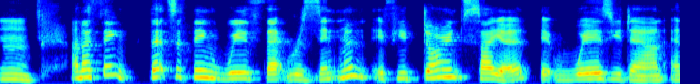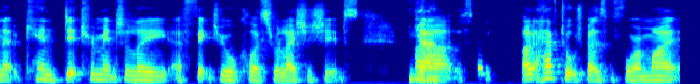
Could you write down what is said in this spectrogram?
Mm. And I think that's the thing with that resentment. If you don't say it, it wears you down and it can detrimentally affect your close relationships. yeah Uh, so I have talked about this before on my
